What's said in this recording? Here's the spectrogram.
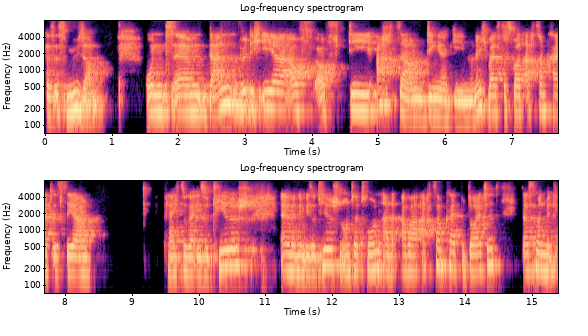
Das ist mühsam. Und ähm, dann würde ich eher auf, auf die achtsamen Dinge gehen. Und ich weiß, das Wort Achtsamkeit ist sehr vielleicht sogar esoterisch, äh, mit einem esoterischen Unterton. Aber Achtsamkeit bedeutet, dass man mit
